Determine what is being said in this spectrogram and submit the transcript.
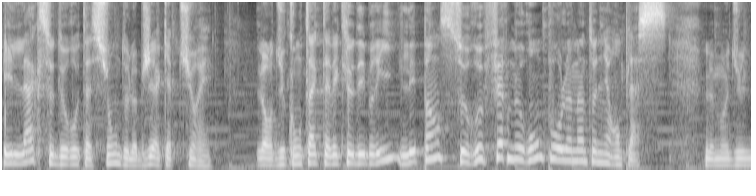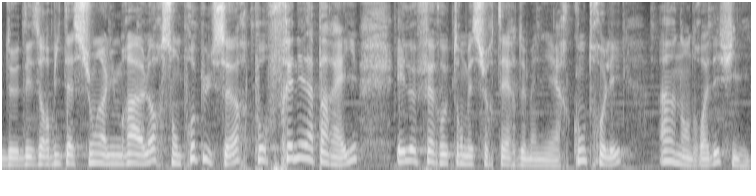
et l'axe de rotation de l'objet à capturer. Lors du contact avec le débris, les pinces se refermeront pour le maintenir en place. Le module de désorbitation allumera alors son propulseur pour freiner l'appareil et le faire retomber sur Terre de manière contrôlée à un endroit défini.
